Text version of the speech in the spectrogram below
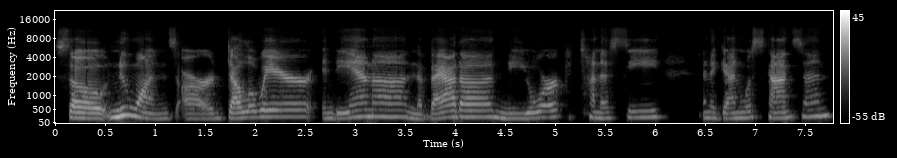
So new ones are Delaware, Indiana, Nevada, New York, Tennessee, and again, Wisconsin.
